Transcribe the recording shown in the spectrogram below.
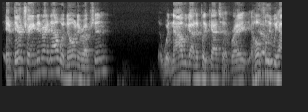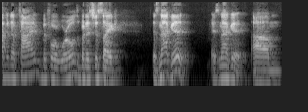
if they're training right now with no interruption, now we got to play catch up, right? Hopefully, yeah. we have enough time before Worlds, but it's just like it's not good. It's not good. Um,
